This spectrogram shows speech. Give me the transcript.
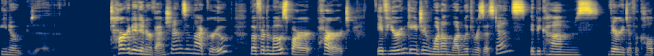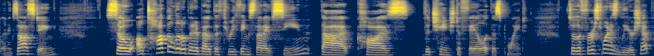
you know, targeted interventions in that group. But for the most part, part if you're engaging one on one with resistance, it becomes very difficult and exhausting. So I'll talk a little bit about the three things that I've seen that cause the change to fail at this point. So the first one is leadership.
